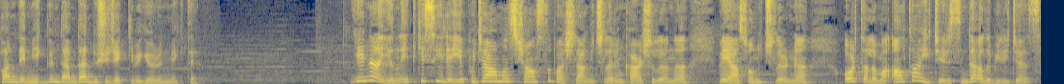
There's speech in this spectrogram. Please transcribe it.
pandemi gündemden düşecek gibi görünmekte. Yeni ayın etkisiyle yapacağımız şanslı başlangıçların karşılığını veya sonuçlarını ortalama 6 ay içerisinde alabileceğiz.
